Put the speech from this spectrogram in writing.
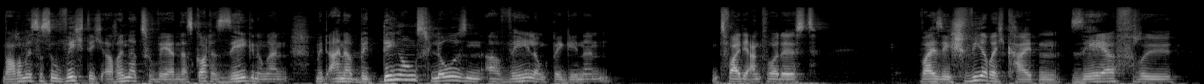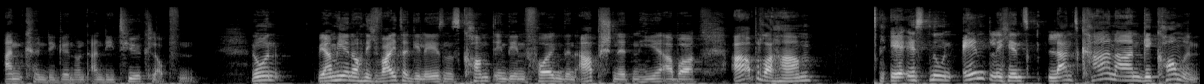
Warum ist es so wichtig, erinnert zu werden, dass Gottes Segnungen mit einer bedingungslosen Erwählung beginnen? Die zweite Antwort ist, weil sie Schwierigkeiten sehr früh ankündigen und an die Tür klopfen. Nun, wir haben hier noch nicht weitergelesen, es kommt in den folgenden Abschnitten hier, aber Abraham er ist nun endlich ins Land Kanaan gekommen.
